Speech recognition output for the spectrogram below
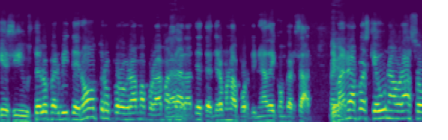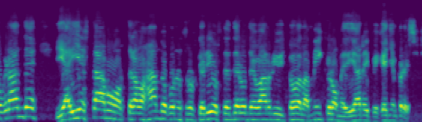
que si usted lo permite en otro programa, por ahí más adelante tendremos la oportunidad de conversar. De manera pues que un abrazo grande y ahí estamos trabajando con nuestros queridos tenderos de barrio y toda la micro, mediana y pequeña empresa.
